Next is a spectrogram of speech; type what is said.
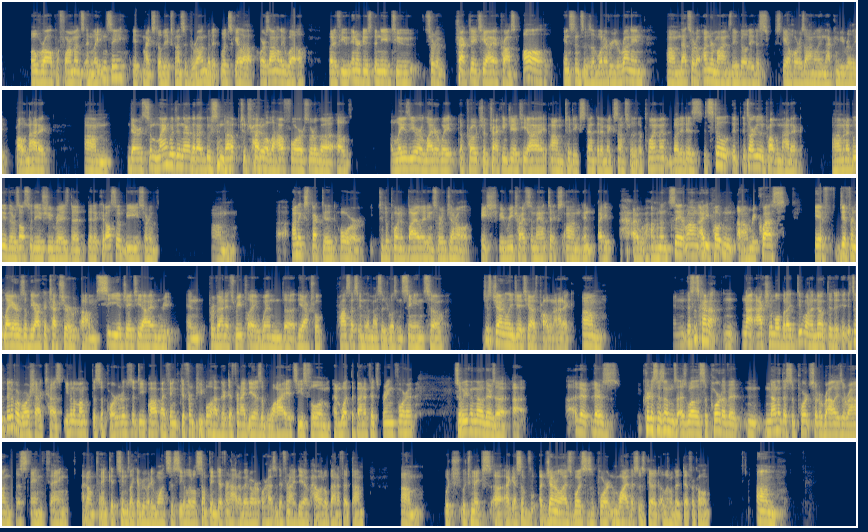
overall performance and latency. It might still be expensive to run, but it would scale out horizontally well. But if you introduce the need to sort of track JTI across all instances of whatever you're running, um, that sort of undermines the ability to scale horizontally, and that can be really problematic. Um, there is some language in there that I loosened up to try to allow for sort of a, a, a lazier or lighter weight approach of tracking JTI um, to the extent that it makes sense for the deployment, but it is it's still it, it's arguably problematic. Um, and I believe there was also the issue raised that that it could also be sort of um, uh, unexpected or to the point of violating sort of general HTTP retry semantics on in ID, I, am going to say it wrong, idempotent um, requests if different layers of the architecture um, see a JTI and re, and prevent its replay when the the actual processing of the message wasn't seen. So just generally JTI is problematic. Um, and this is kind of not actionable, but I do want to note that it, it's a bit of a Rorschach test, even among the supporters of DPoP. I think different people have their different ideas of why it's useful and, and what the benefits bring for it. So even though there's a, a uh, there, there's criticisms as well as support of it, n- none of the support sort of rallies around the same thing. I don't think it seems like everybody wants to see a little something different out of it or, or has a different idea of how it'll benefit them. Um, which which makes uh, I guess a, a, generalized voice of support and why this is good a little bit difficult. Um,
